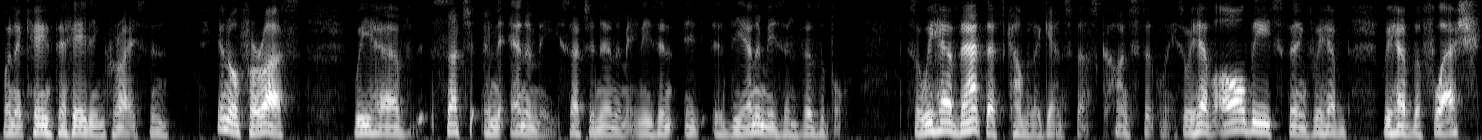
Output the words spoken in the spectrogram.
when it came to hating Christ. And, you know, for us, we have such an enemy, such an enemy, and he's in, the enemy's invisible. So we have that that's coming against us constantly. So we have all these things. We have we have the flesh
